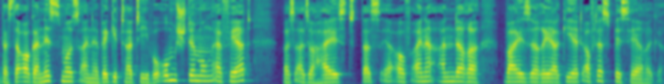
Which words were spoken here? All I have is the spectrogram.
dass der Organismus eine vegetative Umstimmung erfährt, was also heißt, dass er auf eine andere Weise reagiert auf das bisherige.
